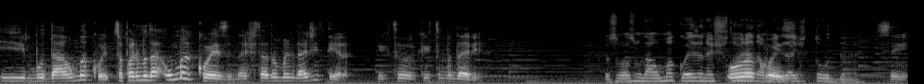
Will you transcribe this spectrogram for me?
e mudar uma coisa. Só pode mudar uma coisa na história da humanidade inteira. O que, que, tu, o que, que tu mudaria? Eu só posso mudar uma coisa na história Uma da coisa. humanidade toda. Sim.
